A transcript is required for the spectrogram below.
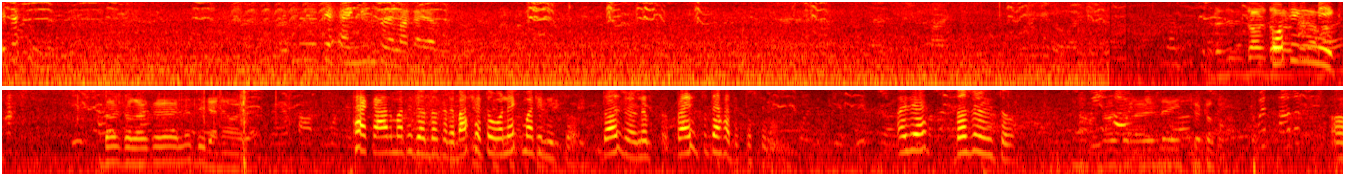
এটা সুন্দর। এগুলো হ্যাঙ্গিং করে লাগায় মিক্স দশ ডলার করে হলে দুইটা নেওয়া যায়। থাক আর মাটি দরকার নেই। বাসায় তো অনেক মাটি নিছো দশ জনের প্রাইস তো দেখা দেখতেছি না। ওই যে দশ তো। ও।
